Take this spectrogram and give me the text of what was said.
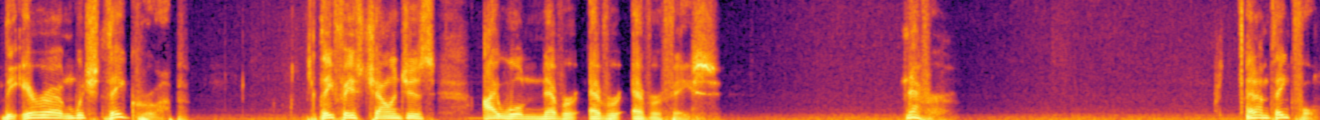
the era in which they grew up. They faced challenges I will never, ever, ever face. Never. And I'm thankful.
